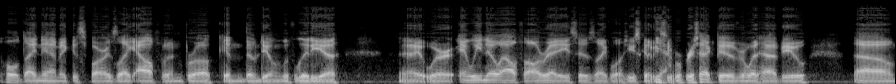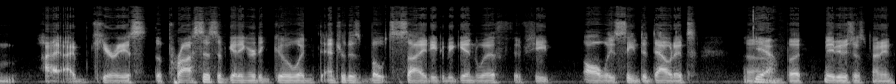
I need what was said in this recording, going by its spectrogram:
whole dynamic as far as like Alpha and Brooke and them dealing with Lydia, uh, where and we know Alpha already, so it's like, well, she's going to be Yeah. super protective or what have you. Um, I, I'm curious the process of getting her to go and enter this boat society to begin with, if she always seemed to doubt it. Um, Yeah. but maybe it was just, I mean,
